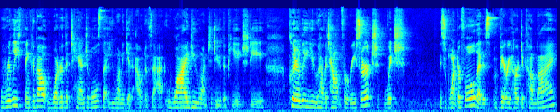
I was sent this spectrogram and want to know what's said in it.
really think about what are the tangibles that you want to get out of that. Why do you want to do the PhD? Clearly, you have a talent for research, which is wonderful, that is very hard to come by.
